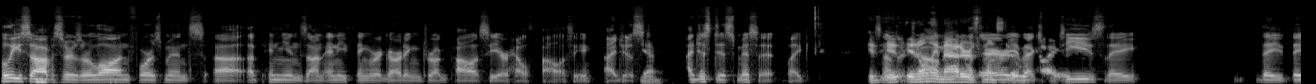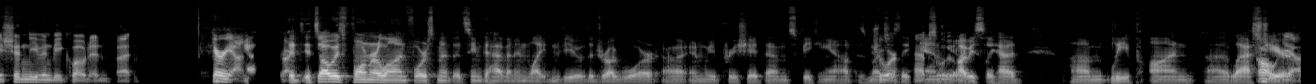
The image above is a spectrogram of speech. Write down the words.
police officers or law enforcement's uh, opinions on anything regarding drug policy or health policy. I just yeah. I just dismiss it. Like it, it, it only matters once area of expertise. They they they shouldn't even be quoted. But carry on. Yeah. It, it's always former law enforcement that seem to have an enlightened view of the drug war, uh, and we appreciate them speaking out as much sure, as they can. Absolutely. We obviously had um, Leap on uh, last oh, year. Yeah,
